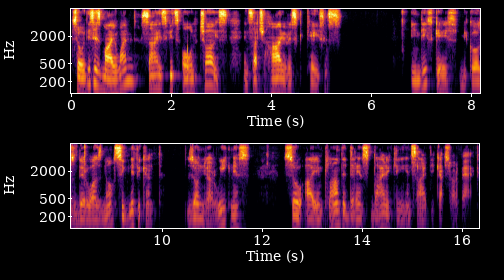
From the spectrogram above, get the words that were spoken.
So this is my one-size-fits-all choice in such high-risk cases. In this case, because there was no significant zonular weakness, so I implanted the lens directly inside the capsular bag.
